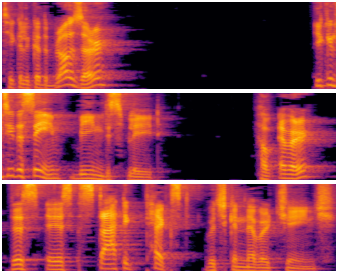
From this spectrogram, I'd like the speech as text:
take a look at the browser, you can see the same being displayed. However, this is static text which can never change.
